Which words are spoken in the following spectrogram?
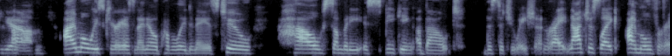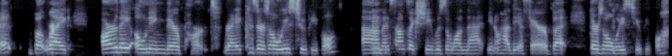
Yeah. Um, I'm always curious, and I know probably Danae is too, how somebody is speaking about the situation, right? Not just like I'm over it, but right. like are they owning their part, right? Because there's always two people. Um, mm-hmm. It sounds like she was the one that you know had the affair, but there's always two people.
